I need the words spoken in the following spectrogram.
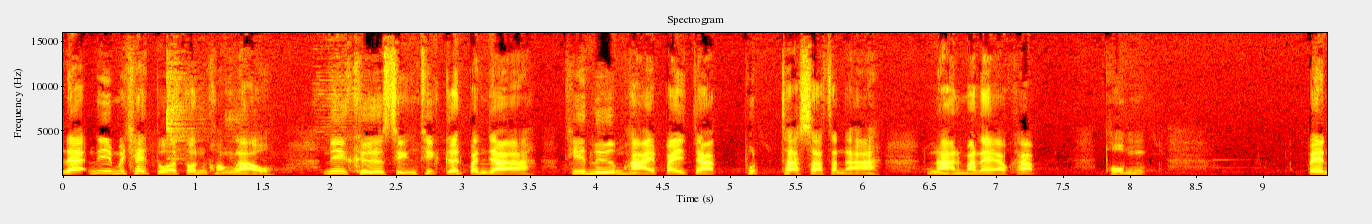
และนี่ไม่ใช่ตัวตนของเรา นี่คือสิ่งที่เกิดปัญญาที่ลืมหายไปจากพุทธศาสนานานมาแล้วครับ ผมเป็น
